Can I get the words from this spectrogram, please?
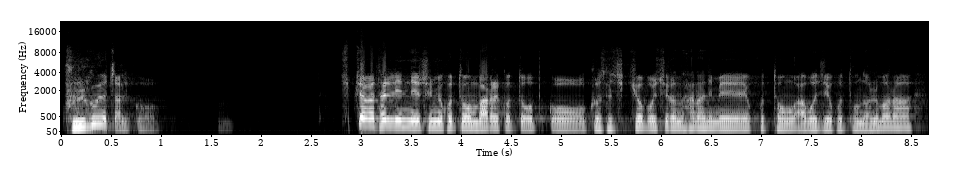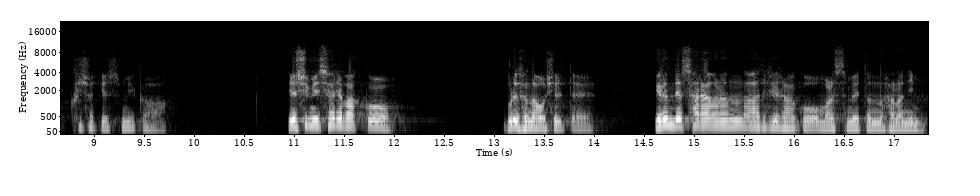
굵고요, 짧고. 십자가 달린 예수님의 고통은 말할 것도 없고 그것을 지켜보시는 하나님의 고통, 아버지의 고통은 얼마나 크셨겠습니까? 예수님이 세례받고 물에서 나오실 때 이런 내 사랑하는 아들이라고 말씀했던 하나님,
